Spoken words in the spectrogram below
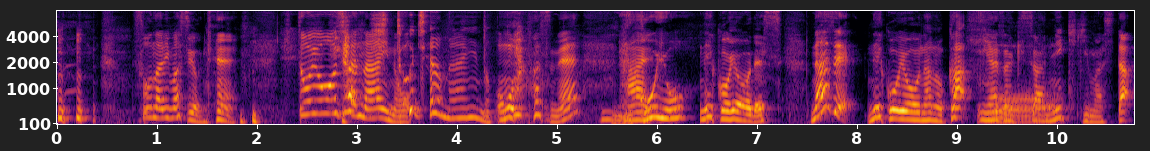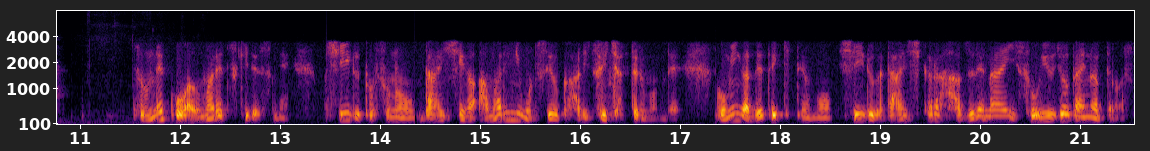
そうなりますよね。人用じゃないの。人じゃないの。思いますね。猫用、はい、猫用？です。なぜ猫用なのか、宮崎さんに聞きました。その猫は生まれつきですね。シールとその台紙があまりにも強く張り付いちゃってるもんで、ゴミが出てきてもシールが台紙から外れないそういう状態になってます。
